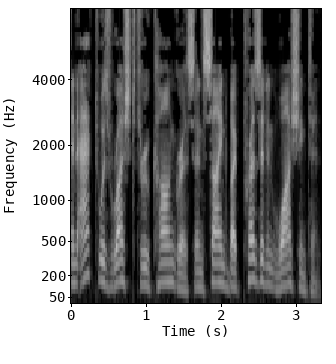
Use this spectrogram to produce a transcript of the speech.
An act was rushed through Congress and signed by President Washington.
